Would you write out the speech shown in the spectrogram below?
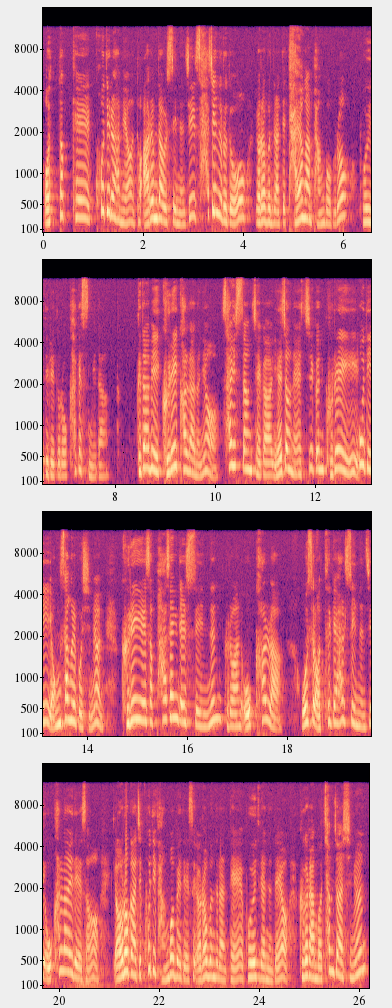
어떻게 코디를 하면 더 아름다울 수 있는지 사진으로도 여러분들한테 다양한 방법으로 보여드리도록 하겠습니다. 그 다음에 이 gray 컬러는요 사실상 제가 예전에 찍은 gray 코디 영상을 보시면 gray에서 파생될 수 있는 그러한 옷 컬러 옷을 어떻게 할 수 있는지 옷 컬러에 대해서 여러 가지 코디 방법에 대해서 여러분들한테 보여드렸는데요. 그걸 한번 참조하시면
